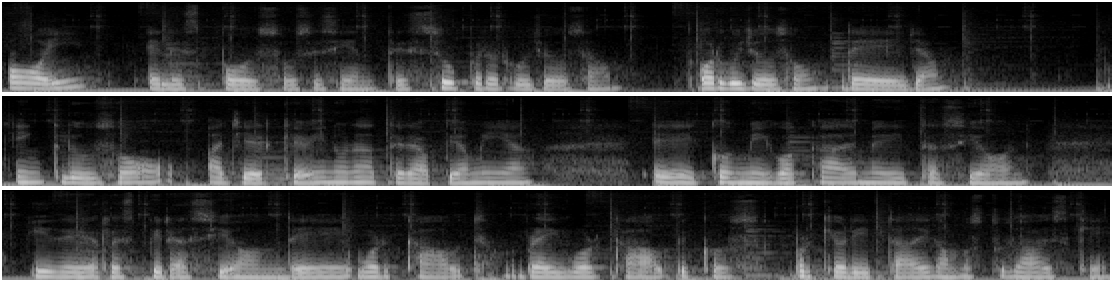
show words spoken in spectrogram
hoy el esposo se siente súper orgullosa, orgulloso de ella. incluso ayer que vino una terapia mía eh, conmigo acá de meditación y de respiración de workout, break workout, because, porque ahorita digamos tú sabes que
